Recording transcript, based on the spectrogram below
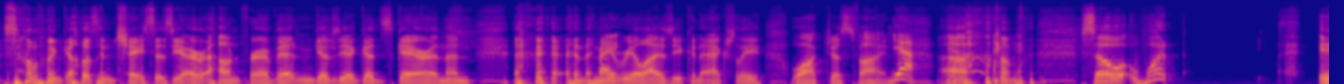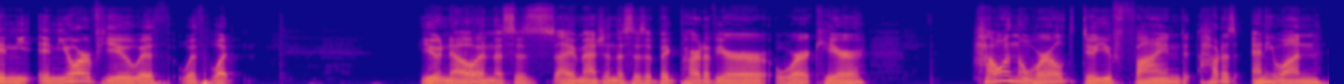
someone goes and chases you around for a bit and gives you a good scare and then and then Right. you realize you can actually walk just fine yeah, um, so what in in your view with with what you know and this is i imagine this is a big part of your work here. How in the world do you find how does anyone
